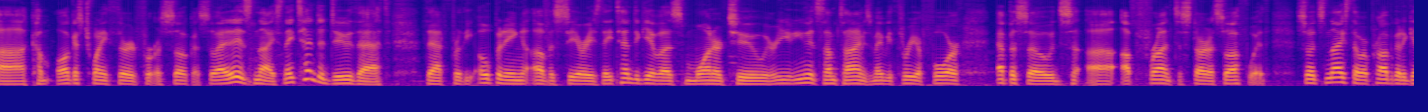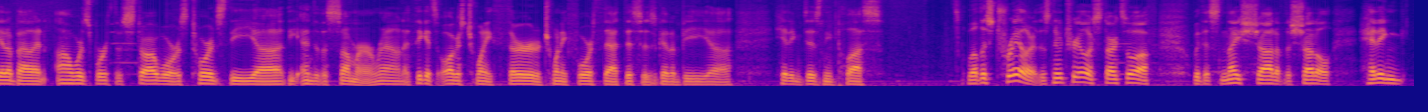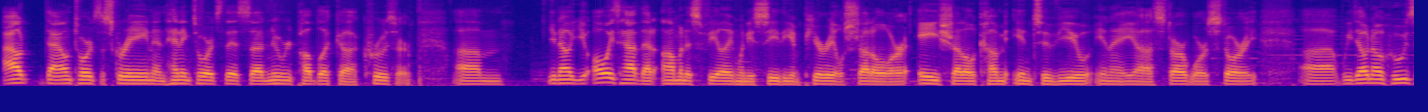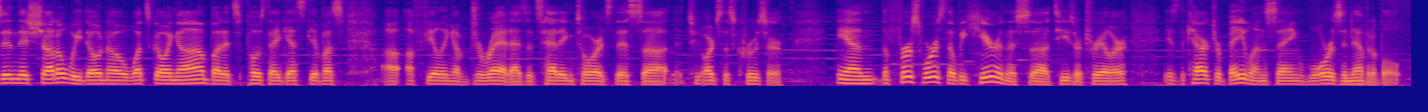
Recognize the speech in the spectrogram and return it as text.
uh, come August 23rd for Ahsoka. So it is nice. And they tend to do that. That for the opening of a series, they tend to give us one or two, or even sometimes maybe three or four episodes uh, up front to start us off with. So it's nice that we're probably going to get about an hour's worth of Star Wars towards the uh, the end of the summer. Around I think it's August 23rd or 24th that this is going to be uh, hitting Disney Plus. Well, this trailer, this new trailer starts off with this nice shot of the shuttle heading out down towards the screen and heading towards this uh, New Republic uh, cruiser. Um, you know, you always have that ominous feeling when you see the Imperial shuttle or a shuttle come into view in a uh, Star Wars story. Uh, we don't know who's in this shuttle. We don't know what's going on, but it's supposed to, I guess, give us a feeling of dread as it's heading towards this uh, towards this cruiser. And the first words that we hear in this uh, teaser trailer is the character Baylan saying, War is inevitable.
